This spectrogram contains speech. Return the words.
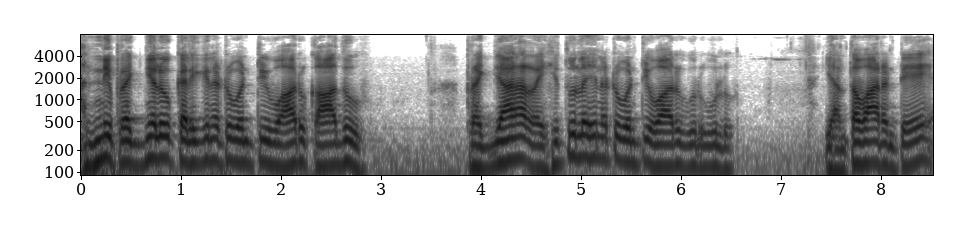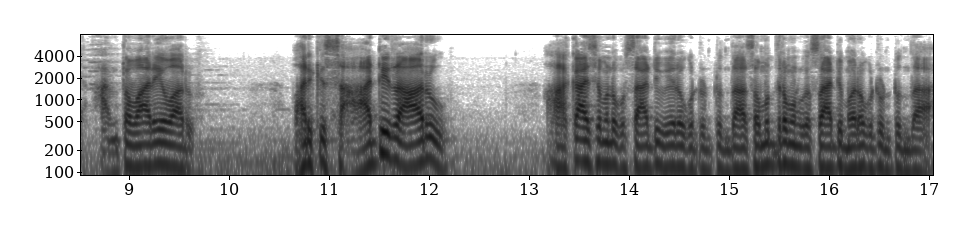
అన్ని ప్రజ్ఞలు కలిగినటువంటి వారు కాదు. ప్రజ్ఞాన రహితులైనటువంటి వారు గురువులు. ఎంతవారంటే అంతవారే వారు. వారికి సాటి రారు. ఆకాశమునకు సాటి వేరొకటి ఉంటుందా? సముద్రమునకు సాటి మరొకటి ఉంటుందా?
